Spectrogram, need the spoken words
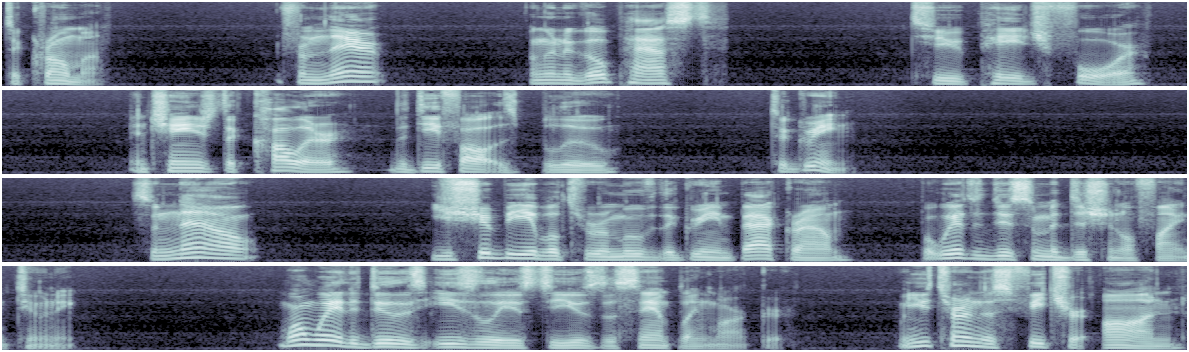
to chroma. From there, I'm going to go past to page 4 and change the color, the default is blue, to green. So now you should be able to remove the green background, but we have to do some additional fine tuning. One way to do this easily is to use the sampling marker. When you turn this feature on,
